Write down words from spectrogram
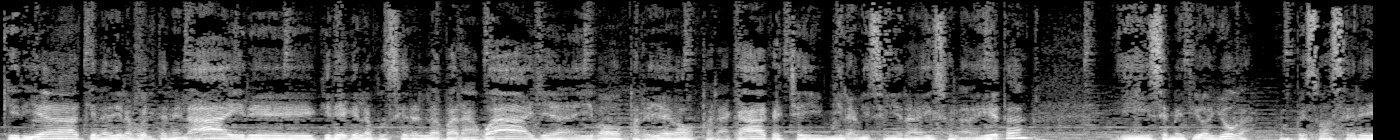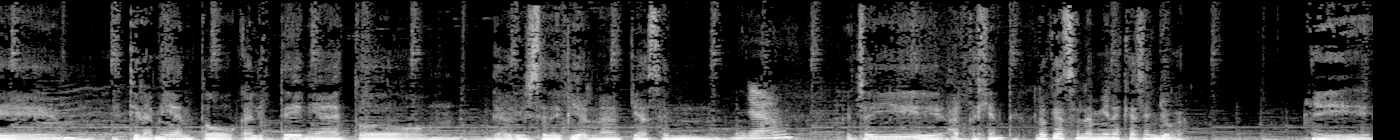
quería que la diera vuelta en el aire, quería que la pusiera en la paraguaya, y vamos para allá, vamos para acá, ¿cachai? Mira, mi señora hizo la dieta y se metió a yoga. Empezó a hacer eh, estiramiento, calistenia, esto de abrirse de piernas que hacen. Ya. ¿Cachai? Harta gente. Lo que hacen las minas que hacen yoga. Eh,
